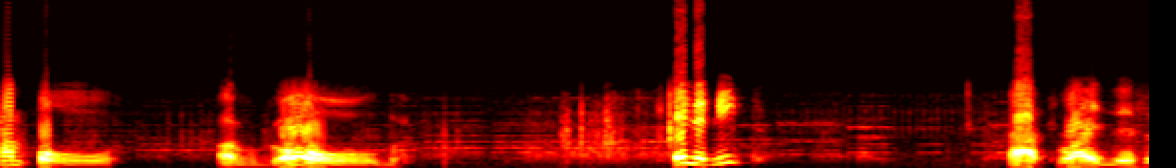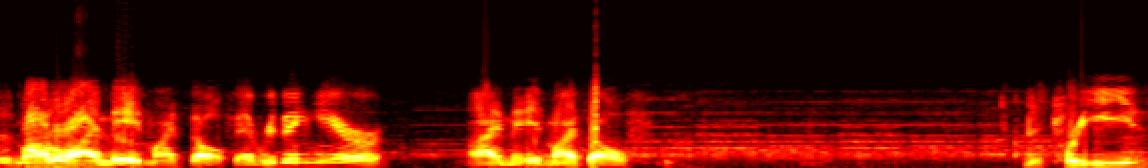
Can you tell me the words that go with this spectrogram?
Temple of Gold. Isn't it neat? That's right, this is model I made myself. Everything here, I made myself. The trees,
